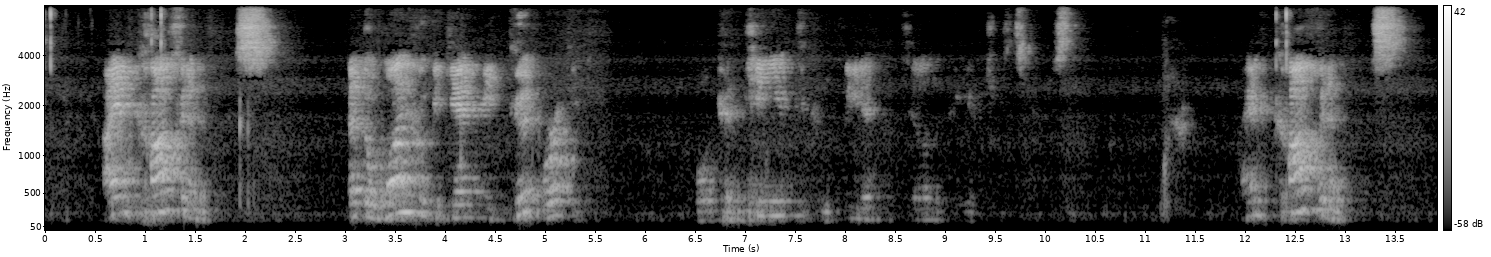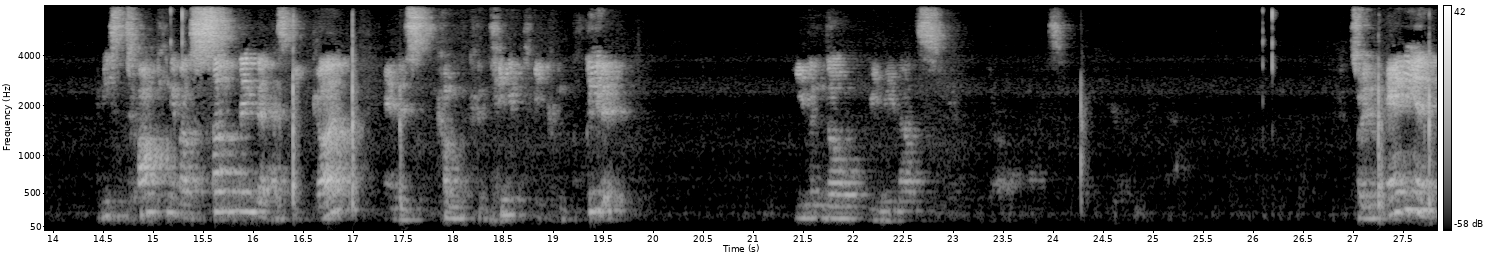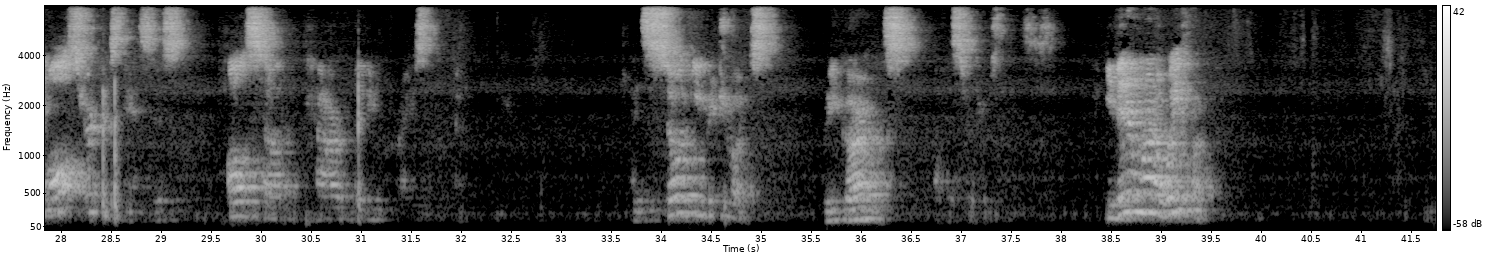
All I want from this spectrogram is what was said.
I am confident of this, that the one who began a good work in you will continue to complete it until the day of Jesus Christ. I am confident of this. And he's talking about something that has begun and is continued to be completed, even though we may not see it with our own eyes right here So, in any and all circumstances, Paul saw the power of living Christ. And so he rejoiced, regardless of his circumstances. He didn't run away from them.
